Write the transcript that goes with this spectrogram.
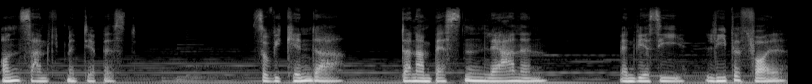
und sanft mit dir bist. So wie Kinder dann am besten lernen, wenn wir sie liebevoll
